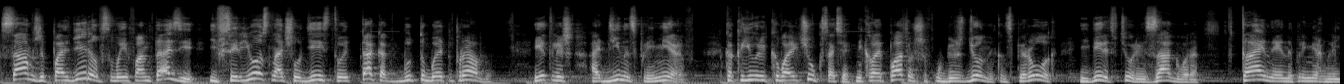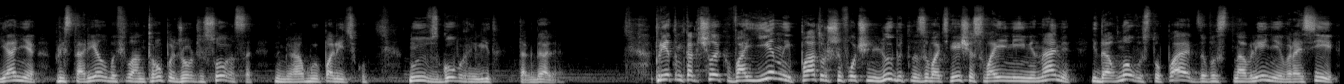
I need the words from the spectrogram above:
сам же поверил в свои фантазии и всерьез начал действовать так, как будто бы это правда. И это лишь один из примеров. Как и Юрий Ковальчук, кстати, Николай Патрушев убежденный конспиролог и верит в теории заговора, в тайное, например, влияние престарелого филантропа Джорджа Сороса на мировую политику, ну и в сговор элит и так далее. При этом, как человек военный, Патрушев очень любит называть вещи своими именами и давно выступает за восстановление в России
